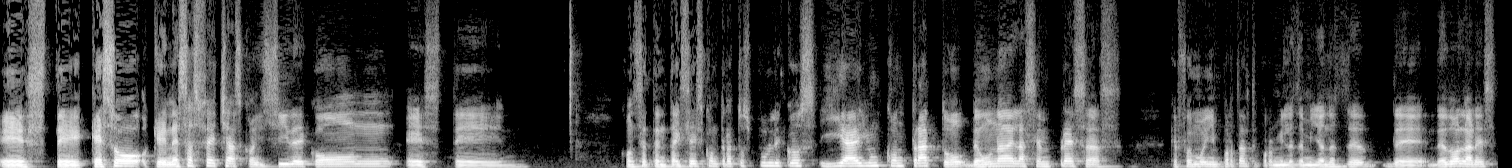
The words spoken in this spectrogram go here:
Este, que eso, que en esas fechas coincide con, este, con 76 contratos públicos y hay un contrato de una de las empresas que fue muy importante por miles de millones de, dólares,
